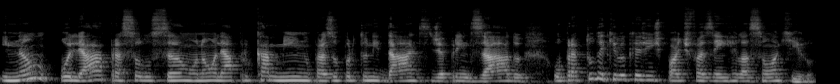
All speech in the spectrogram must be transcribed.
e não olhar para a solução ou não olhar para o caminho, para as oportunidades de aprendizado ou para tudo aquilo que a gente pode fazer em relação àquilo.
